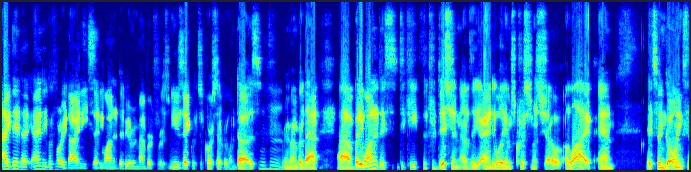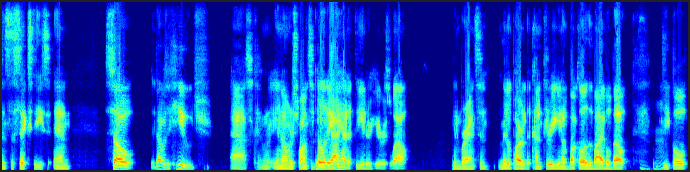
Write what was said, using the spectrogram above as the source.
I did. Uh, Andy, before he died, he said he wanted to be remembered for his music, which of course everyone does. hmm Remember that, uh, but he wanted to to keep the tradition of the Andy Williams Christmas show alive, and it's been going since the '60s, and so that was a huge ask and you know responsibility. I had a theater here as well in Branson, middle part of the country, you know, buckle of the Bible Belt. Mhm. People,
